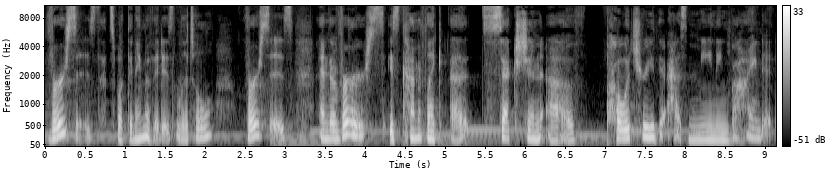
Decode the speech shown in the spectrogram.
verses. That's what the name of it is Little Verses. And a verse is kind of like a section of poetry that has meaning behind it.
